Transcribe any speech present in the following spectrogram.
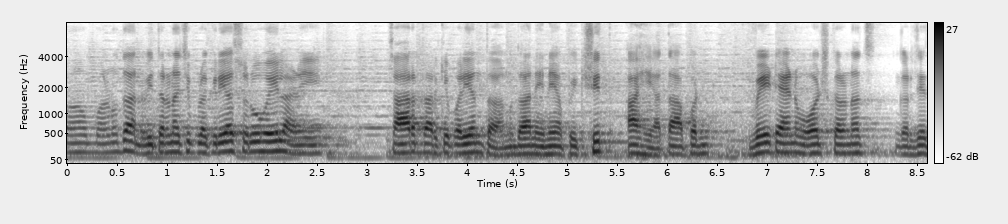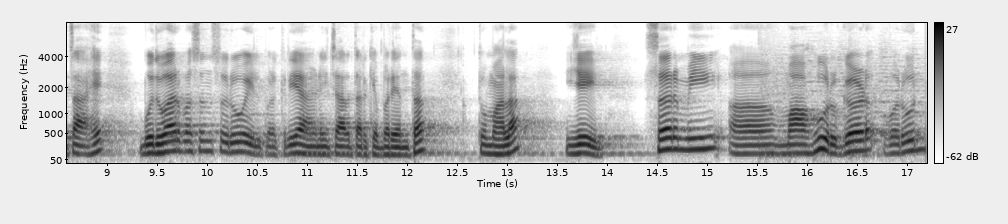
अनुदान वितरणाची प्रक्रिया सुरू होईल आणि चार तारखेपर्यंत अनुदान येणे अपेक्षित आहे. आता आपण वेट अँड वॉच करणंच गरजेचं आहे. बुधवारपासून सुरू होईल प्रक्रिया आणि चार तारखेपर्यंत तुम्हाला येईल. सर मी माहूरगडवरून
